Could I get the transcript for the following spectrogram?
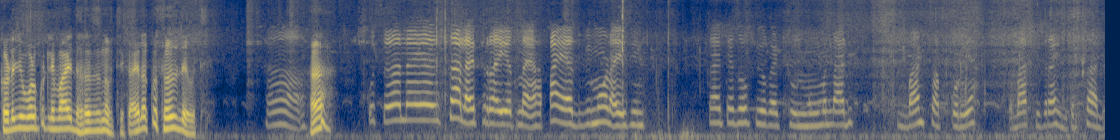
कडची वळ कुठली बाय धरच नव्हती. कायला कुसळच दे होती. हा. हा? कुसळला चालाय फिराय येत नाही. हा पायात बी मोडायची. काय त्याचा उपयोग आहे ठेवून? मग म्हणलं आधी बांध साफ करूया तर बाकीच राहील तर चालेल.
